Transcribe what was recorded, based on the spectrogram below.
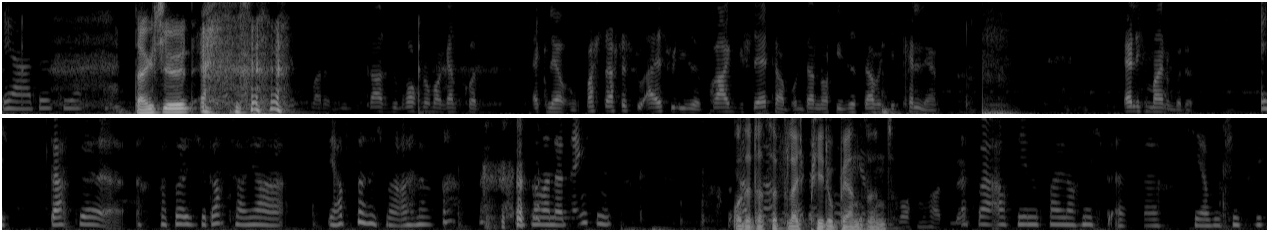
Ja, das hier. Dankeschön. Jetzt, warte, gerade, wir brauchen noch mal ganz kurz Erklärung. Was dachtest du, als wir diese Frage gestellt haben und dann noch dieses, darf ich dich kennenlernen? Ehrliche Meinung bitte. dachte, was soll ich gedacht haben? Ja, ihr habt's ja nicht mal alle. Was soll man da denken? Oder dass wir vielleicht Pädobären sind. Das war auf jeden Fall noch nicht äh, hier auf dem Teamspeak.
